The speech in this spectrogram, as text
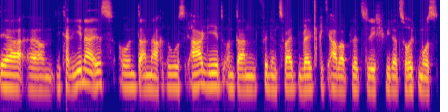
der ähm, Italiener ist und dann nach USA geht und dann für den Zweiten Weltkrieg aber plötzlich wieder zurück muss.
